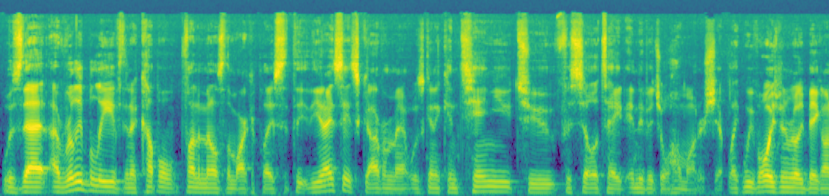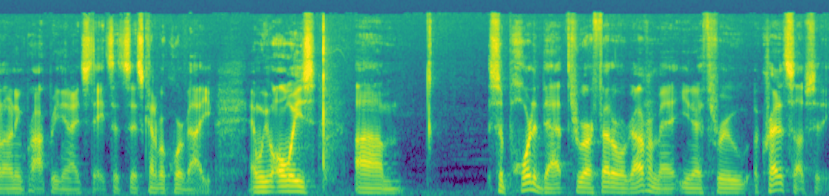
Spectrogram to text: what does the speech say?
was that I really believed in a couple fundamentals of the marketplace that the, the United States government was going to continue to facilitate individual home ownership. Like we've always been really big on owning property in the United States. That's, that's kind of a core value. And we've always um, supported that through our federal government, you know, through a credit subsidy,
